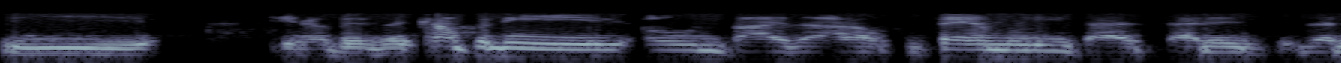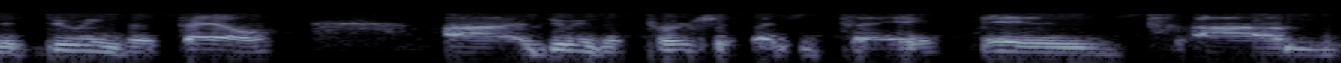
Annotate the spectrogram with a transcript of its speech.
the you know the, company owned by the Adelson family that that is that is doing the sale, uh, doing this purchase, I should say, is um,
